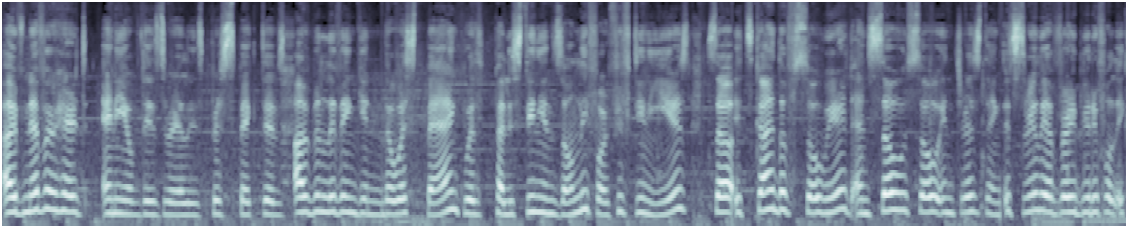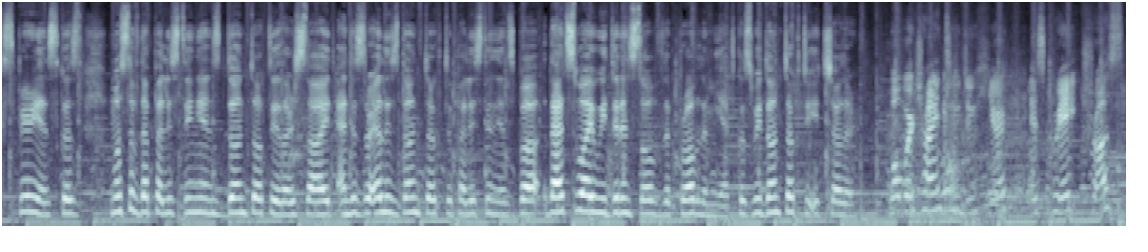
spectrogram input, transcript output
I've never heard any of the Israelis' perspectives. I've been living in the West Bank with Palestinians only for 15 years, so it's kind of so weird and so, so interesting. It's really a very beautiful experience because most of the Palestinians don't talk to the other side and Israelis don't talk to Palestinians, but that's why we didn't solve the problem yet because we don't talk to each other. What we're trying to do here is create trust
